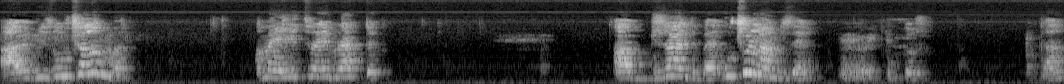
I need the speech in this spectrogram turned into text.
Abi biz de uçalım mı? Ama Elitra'yı bıraktık. Abi güzeldi be. Uçur lan bize. Dur. Lan.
